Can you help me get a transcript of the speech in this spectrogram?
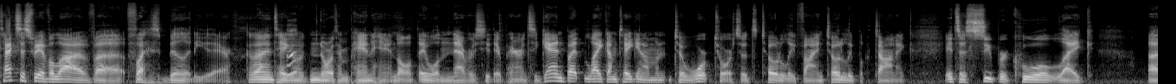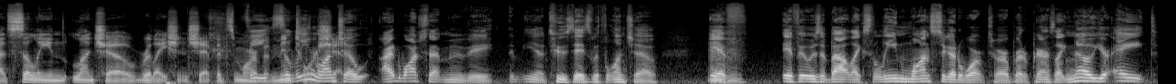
Texas, we have a lot of uh, flexibility there. Because I didn't take them with Northern Panhandle. They will never see their parents again. But, like, I'm taking them to Warp Tour, so it's totally fine, totally platonic. It's a super cool, like, uh, Celine Luncho relationship. It's more See, of a Celine. Luncho, I'd watch that movie, you know, Tuesdays with Luncho, if Mm-hmm. if it was about like Celine wants to go to Warp Tour, but her parents like, no, you're 8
